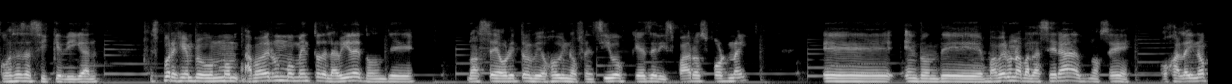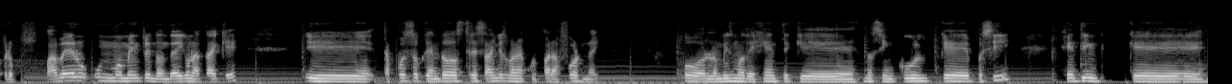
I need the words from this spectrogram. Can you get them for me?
cosas así que digan, es por ejemplo, va a haber un momento de la vida donde no sé, ahorita un videojuego inofensivo que es de disparos, Fortnite, eh, en donde va a haber una balacera, no sé, ojalá y no, pero pues, va a haber un momento en donde haya un ataque y te apuesto que en dos, tres años van a culpar a Fortnite por lo mismo de gente que nos inculque, pues sí, gente que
